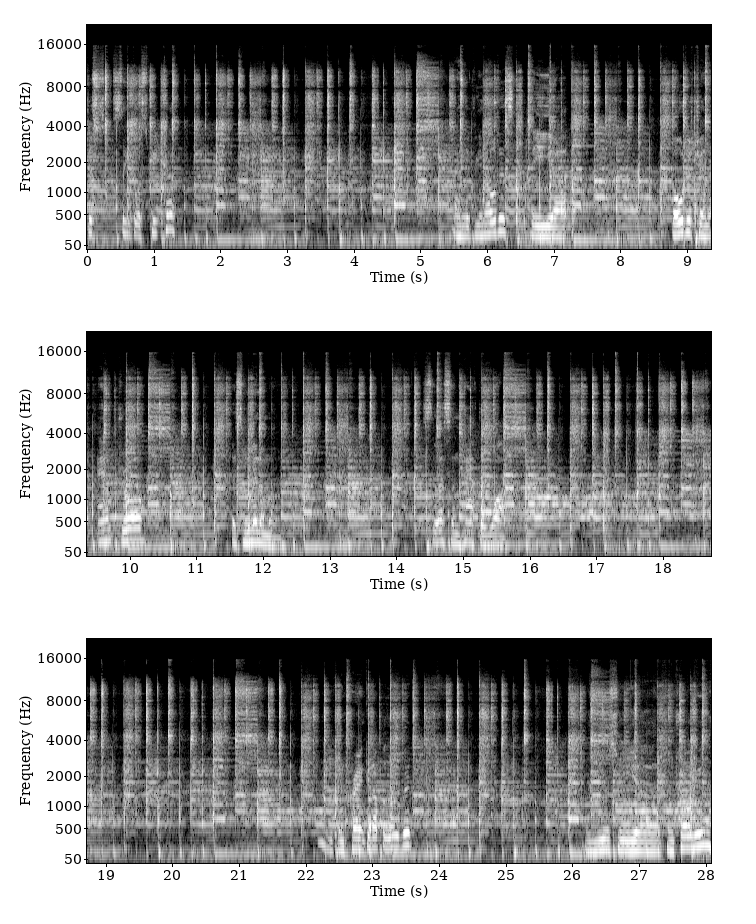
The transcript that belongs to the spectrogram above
just single speaker. And if you notice, the uh, voltage and amp draw is minimal. It's less than half a watt. You can crank it up a little bit. use the uh, control here.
